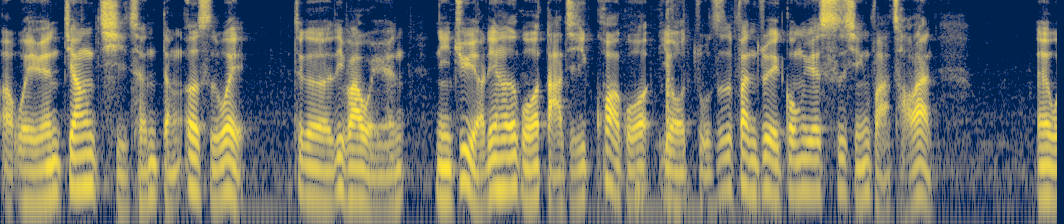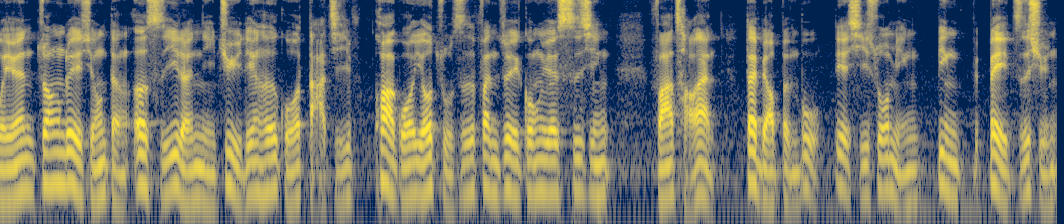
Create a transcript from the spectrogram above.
呃委员江启臣等二十位这个立法委员拟具啊联合国打击跨国有组织犯罪公约施行法草案。呃，委员庄瑞雄等二十一人拟具联合国打击跨国有组织犯罪公约施行法草案，代表本部列席说明，并被质询。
